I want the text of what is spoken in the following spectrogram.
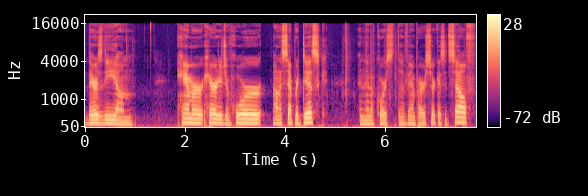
There's the um, Hammer Heritage of Horror on a separate disc, and then of course the Vampire Circus itself,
